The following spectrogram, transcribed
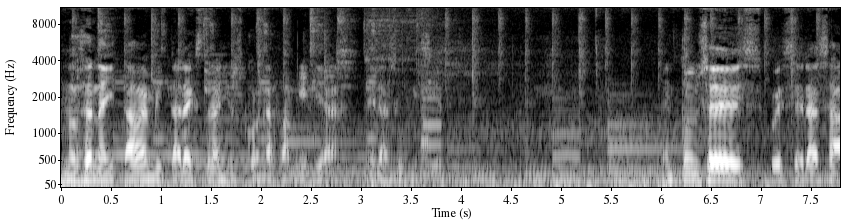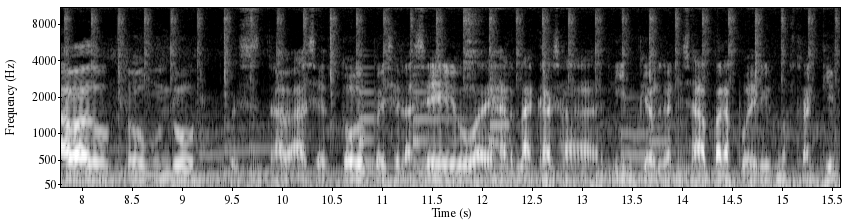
No se necesitaba invitar a extraños, con la familia era suficiente. Entonces, pues era sábado, todo el mundo pues a hacer todo, pues el aseo, a dejar la casa limpia, organizada para poder irnos tranquilos.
